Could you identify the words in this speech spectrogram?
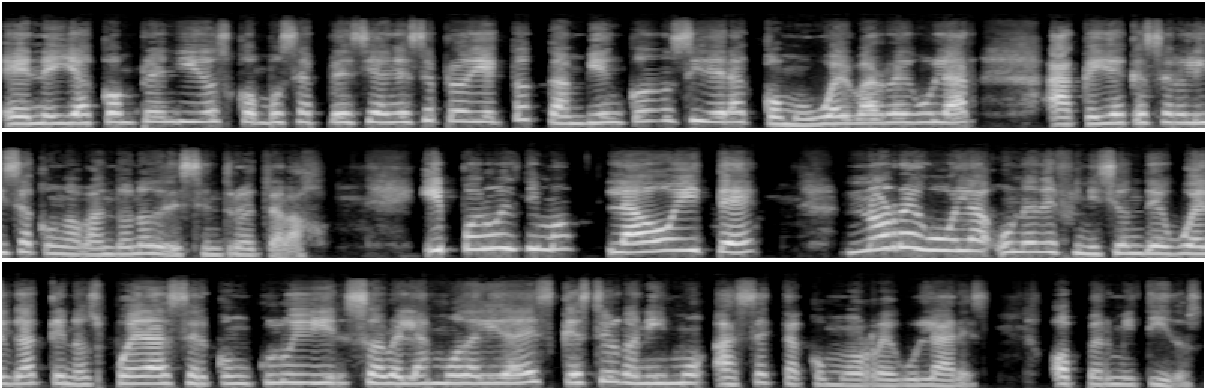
en ella comprendidos como se aprecia en este proyecto también considera como huelga regular aquella que se realiza con abandono del centro de trabajo. Y por último, la OIT no regula una definición de huelga que nos pueda hacer concluir sobre las modalidades que este organismo acepta como regulares o permitidos.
